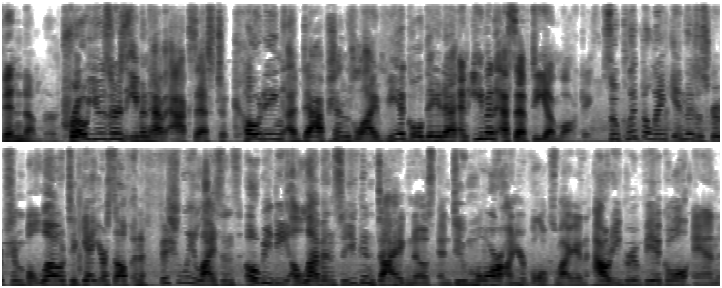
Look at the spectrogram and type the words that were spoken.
VIN number. Pro users even have access to coding, adaptions, live vehicle data, and even SFD unlocking. So click the link in the description below to get yourself an officially licensed OBDeleven so you can diagnose and do more on your Volkswagen Audi group vehicle and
